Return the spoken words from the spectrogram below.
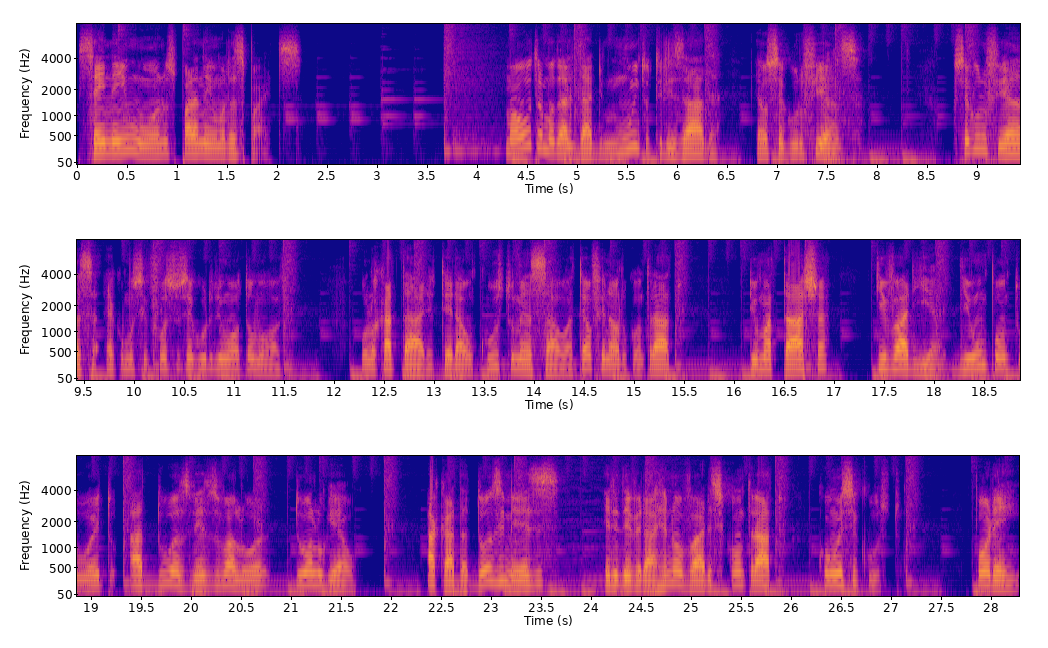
sem nenhum ônus para nenhuma das partes. Uma outra modalidade muito utilizada é o seguro fiança. O seguro fiança é como se fosse o seguro de um automóvel. O locatário terá um custo mensal até o final do contrato de uma taxa que varia de 1,8 a duas vezes o valor do aluguel. A cada 12 meses, ele deverá renovar esse contrato com esse custo. Porém,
